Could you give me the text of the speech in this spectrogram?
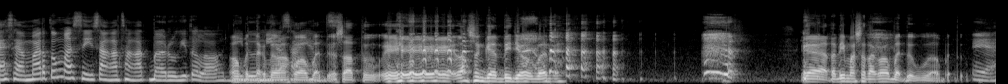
ASMR tuh masih sangat-sangat baru gitu loh Oh di bener dunia dong aku abad sains. 21 Eh langsung ganti jawabannya Ya tadi maksud aku abad 20 abad 20 Iya.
